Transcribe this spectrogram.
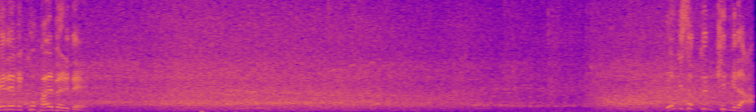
페데리코 발베르데. 여기서 끊깁니다.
